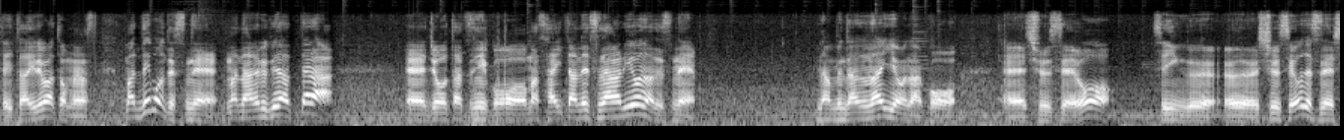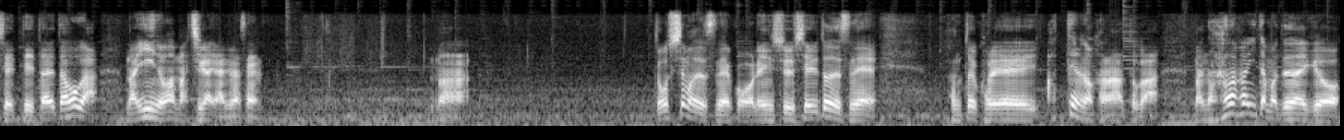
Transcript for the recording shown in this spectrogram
ていただければと思います、まあ、でもですね、まあ、なるべくだったら、えー、上達にこう、まあ、最短でつながるようなですね、まあ、無駄のないようなこう、えー、修正をスイング修正をですねしていっていただいた方が、まあ、いいのは間違いありません。まあどうしてもですねこう練習しているとですね本当にこれ合ってるのかなとか、まあ、なかなかいい球出ないけど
